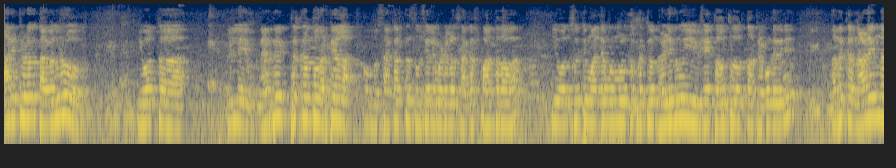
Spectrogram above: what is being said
ಆ ರೀತಿ ಒಳಗೆ ತಾವೆಲ್ಲರೂ ಇವತ್ತು ಇಲ್ಲಿ ನೆರೆದಿರ್ತಕ್ಕಂಥವ್ರು ಅಷ್ಟೇ ಅಲ್ಲ, ಒಂದು ಸಾಕಷ್ಟು ಸೋಷಿಯಲ್ ಮೀಡಿಯಾಗಳು ಸಾಕಷ್ಟು ಪಾತ್ರ ಅದಾವ. ಈ ಒಂದು ಸುದ್ದಿ ಮಾಧ್ಯಮಗಳ ಮೂಲಕ ಪ್ರತಿಯೊಂದು ಹಳ್ಳಿಗೂ ಈ ವಿಷಯ ತಲುಪ್ತದ ಅಂತ ನಾನು ತಿಳ್ಕೊಂಡಿದ್ದೀನಿ. ಅದಕ್ಕೆ ನಾಳೆಯಿಂದ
